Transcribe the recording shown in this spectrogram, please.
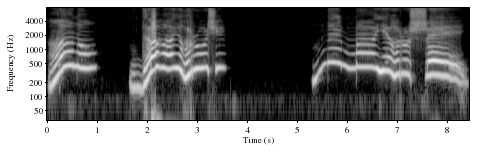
Ану, давай гроші. Немає грошей,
